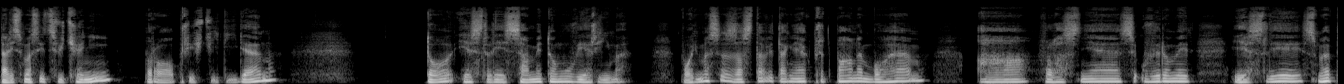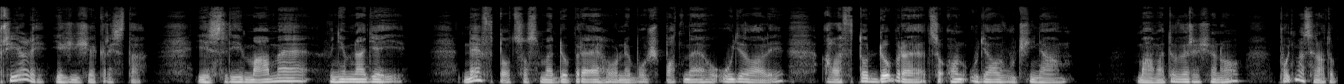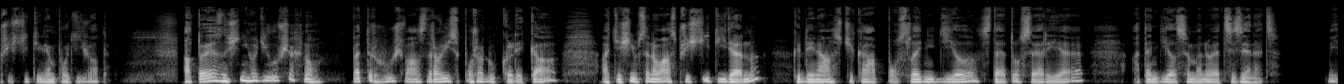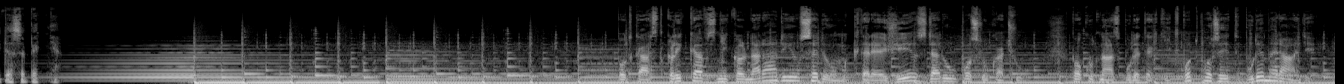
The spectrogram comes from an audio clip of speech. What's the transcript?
Dali jsme si cvičení pro příští týden, to, jestli sami tomu věříme. Pojďme se zastavit tak nějak před Pánem Bohem a vlastně si uvědomit, jestli jsme přijali Ježíše Krista, jestli máme v něm naději. Ne v to, co jsme dobrého nebo špatného udělali, ale v to dobré, co on udělal vůči nám. Máme to vyřešeno? Pojďme se na to příští týden podívat. A to je z dnešního dílu všechno. Petr Hůš vás zdraví z pořadu Klika a těším se na vás příští týden, kdy nás čeká poslední díl z této série a ten díl se jmenuje Cizinec. Mějte se pěkně. Podcast Klika vznikl na Rádiu 7, které žije z darů posluchačů. Pokud nás budete chtít podpořit, budeme rádi.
